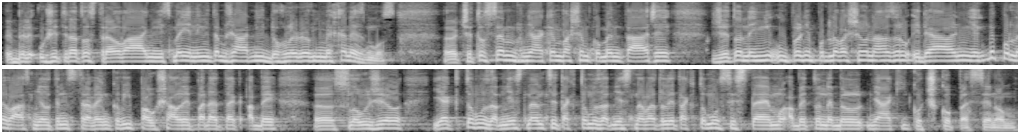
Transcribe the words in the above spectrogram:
by byly užity na to stravování. Nicméně není tam žádný dohledový mechanismus. Eh, četl jsem v nějakém vašem komentáři, že to není úplně podle vašeho názoru ideální. Jak by podle vás měl ten stravenkový paušál vypadat tak, aby eh, sloužil jak tomu zaměstnanci, tak tomu zaměstnavateli, tak tomu systému, aby to nebyl nějaký kočkopes jenom?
